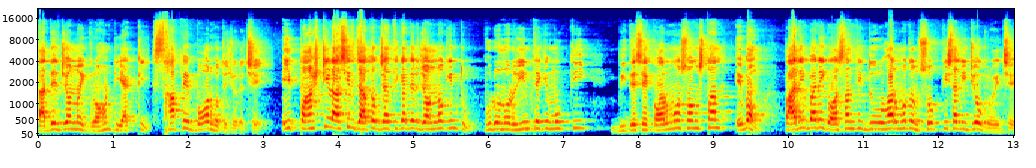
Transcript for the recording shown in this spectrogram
তাদের জন্য এই গ্রহণটি একটি সাপে বর হতে চলেছে। এই পাঁচটি রাশির জাতক জাতিকাদের জন্য কিন্তু পুরনো ঋণ থেকে মুক্তি বিদেশে কর্মসংস্থান এবং পারিবারিক অশান্তি দূর হওয়ার মতন শক্তিশালী যোগ রয়েছে।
